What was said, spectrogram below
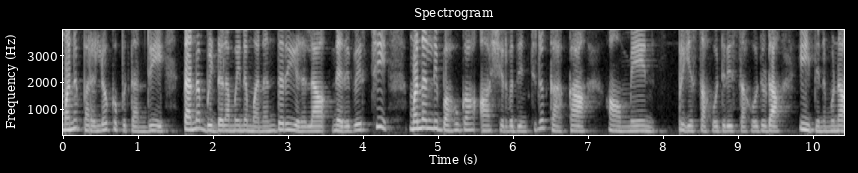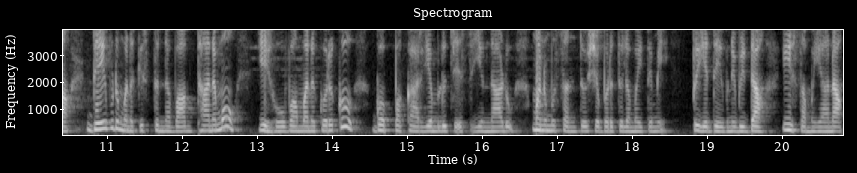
మన పరలోకపు తండ్రి తన బిడ్డలమైన మనందరి ఎడలా నెరవేర్చి మనల్ని బహుగా ఆశీర్వదించును కాక ఆమెన్. ప్రియ సహోదరి సహోదరుడా ఈ దినమున దేవుడు మనకిస్తున్న వాగ్దానము యహోవా మన కొరకు గొప్ప కార్యములు చేసియున్నాడు. మనము సంతోషభరితులమైతమే. ప్రియ దేవుని బిడ్డ ఈ సమయాన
